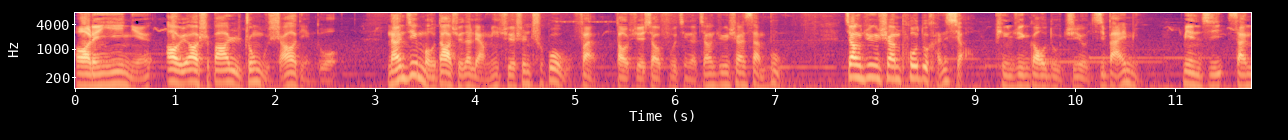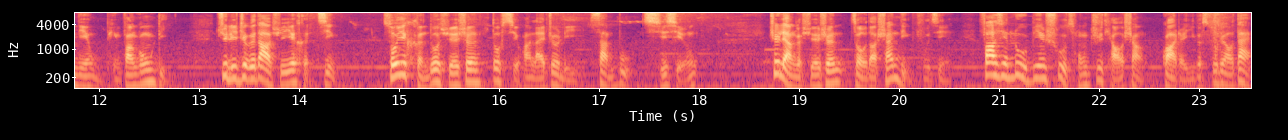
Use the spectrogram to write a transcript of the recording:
二零一一年二月二十八日中午十二点多，南京某大学的两名学生吃过午饭，到学校附近的将军山散步。将军山坡度很小，平均高度只有几百米，面积三点五平方公里，距离这个大学也很近，所以很多学生都喜欢来这里散步、骑行。这两个学生走到山顶附近，发现路边树丛枝条上挂着一个塑料袋，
